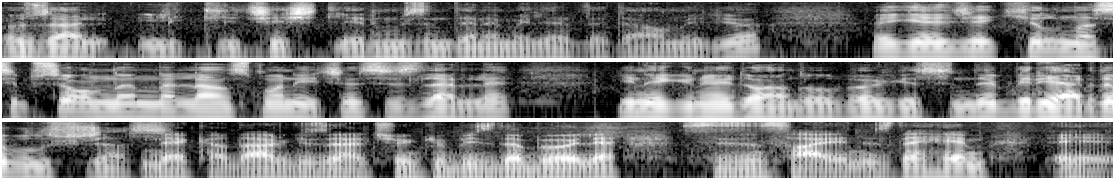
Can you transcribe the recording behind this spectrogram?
özellikli çeşitlerimizin denemeleri de devam ediyor. Ve gelecek yıl nasipse onların da lansmanı için sizlerle yine Güneydoğu Anadolu bölgesinde bir yerde buluşacağız. Ne kadar güzel çünkü biz de böyle sizin sayenizde hem e,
